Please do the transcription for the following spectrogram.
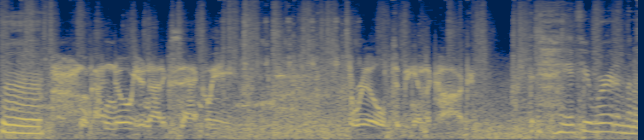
Hmm. Look, I know you're not exactly thrilled to be in the cog. Hey, if you're worried I'm gonna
